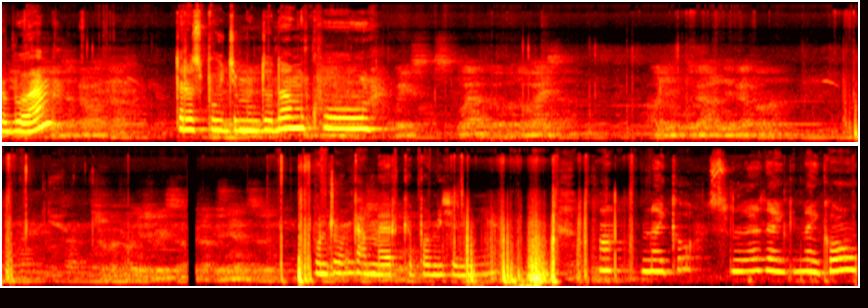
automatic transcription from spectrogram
Dalej zrobiłem. Teraz pójdziemy do domku. Włączymy kamerkę, pomyślnie. O, najgo, najgo.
